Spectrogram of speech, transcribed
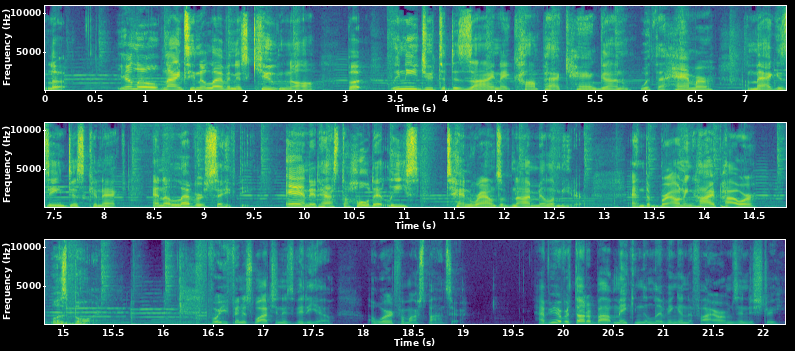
look, your little 1911 is cute and all, but we need you to design a compact handgun with a hammer, a magazine disconnect, and a lever safety. And it has to hold at least 10 rounds of 9mm. And the Browning High Power was born. Before you finish watching this video, a word from our sponsor. Have you ever thought about making a living in the firearms industry?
